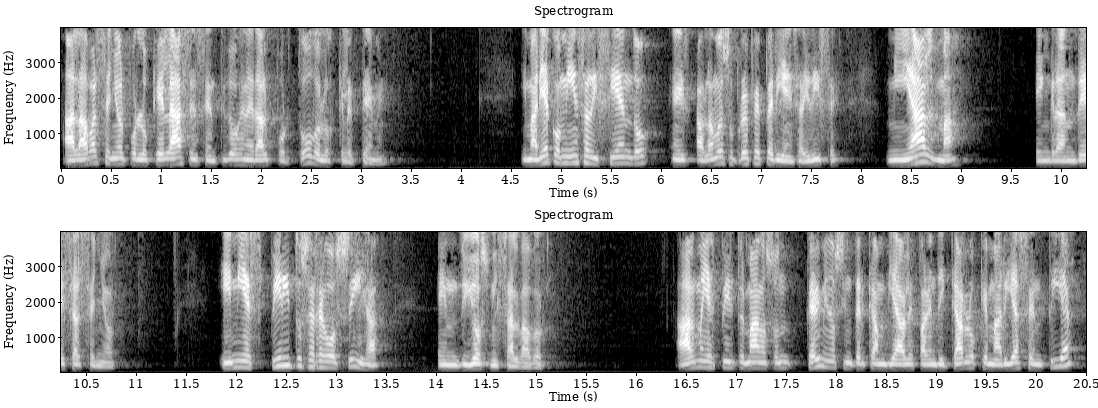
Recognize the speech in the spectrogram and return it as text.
alaba al Señor por lo que Él hace en sentido general por todos los que le temen. Y María comienza diciendo, eh, hablando de su propia experiencia, y dice, mi alma engrandece al Señor, y mi espíritu se regocija en Dios mi Salvador. Alma y espíritu, hermanos, son términos intercambiables para indicar lo que María sentía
